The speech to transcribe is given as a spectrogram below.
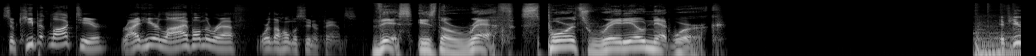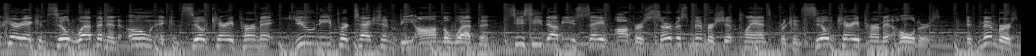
So keep it locked here, right here, live on the ref. We're the Homo Sooner fans. This is the Ref Sports Radio Network. If you carry a concealed weapon and own a concealed carry permit, you need protection beyond the weapon. CCW Safe offers service membership plans for concealed carry permit holders. If members are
